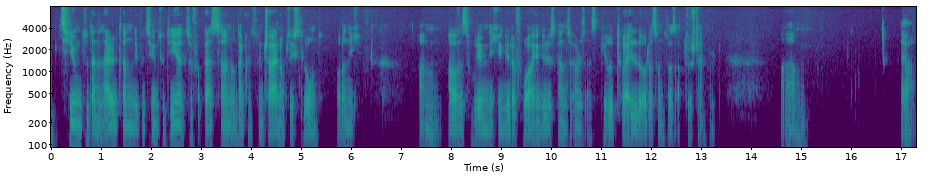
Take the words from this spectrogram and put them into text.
Beziehung zu deinen Eltern, die Beziehung zu dir zu verbessern und dann kannst du entscheiden, ob es lohnt oder nicht. Ähm, aber versuche eben nicht irgendwie davor, irgendwie das Ganze alles als spirituell oder sonst was abzustempeln. Ähm, ja.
